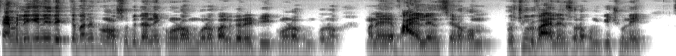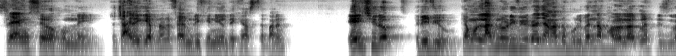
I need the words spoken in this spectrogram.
ফ্যামিলিকে নিয়ে দেখতে পারেন, কোনো অসুবিধা নেই কোনো রকম কোনো ভালগারিটি কোনো রকম কোনো মানে ভায়োলেন্স এরকম, প্রচুর ভায়োলেন্স ওরকম কিছু নেই স্ল্যাংস এরকম নেই। তো চাইলে গিয়ে আপনারা ফ্যামিলিকে নিয়েও দেখে আসতে পারেন। এই ছিল রিভিউ কেমন লাগল রিভিউটা জানাতে ভুলবেন না, ভালো লাগলে please give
